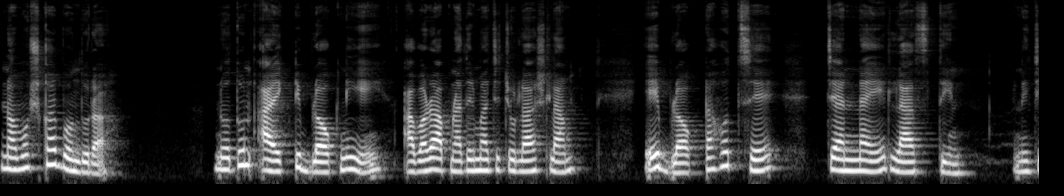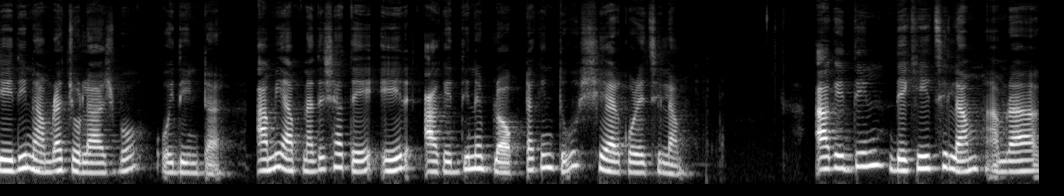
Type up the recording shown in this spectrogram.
নমস্কার বন্ধুরা। নতুন আরেকটি ব্লগ নিয়ে আবারও আপনাদের মাঝে চলে আসলাম। এই ব্লগটা হচ্ছে চেন্নাইয়ের লাস্ট দিন। মানে যেই দিন আমরা চলে আসব, ওই দিনটা। আমি আপনাদের সাথে এর আগের দিনের ব্লগটা কিন্তু শেয়ার করেছিলাম। আগের দিন দেখিয়েছিলাম, আমরা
